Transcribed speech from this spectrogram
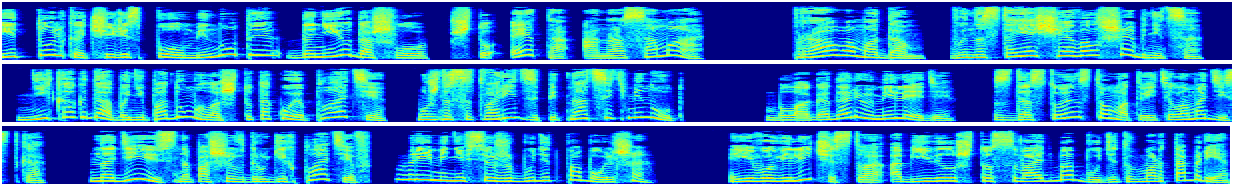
и только через полминуты до нее дошло, что это она сама. «Право, мадам, вы настоящая волшебница. Никогда бы не подумала, что такое платье можно сотворить за 15 минут». «Благодарю, миледи», – с достоинством ответила модистка. Надеюсь, на пошив других платьев времени все же будет побольше. Его величество объявил, что свадьба будет в мартабре,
